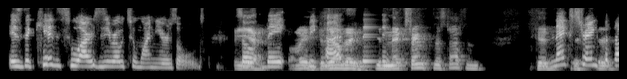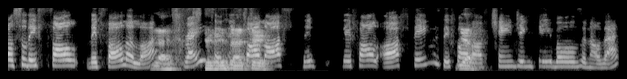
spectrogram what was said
is the kids who are zero to one years old. So yeah. they oh, because they, the neck strength and stuff and good neck strength, but also they fall they fall a lot, that's right? And they fall true. off they they fall off things, they fall yeah. off changing tables and all that.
